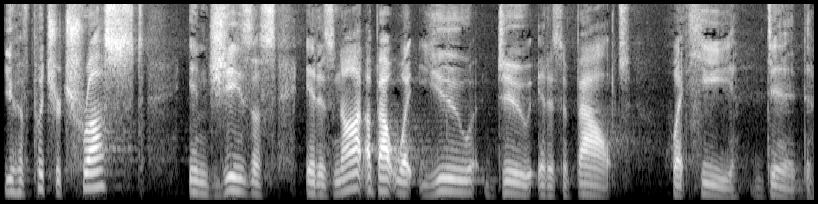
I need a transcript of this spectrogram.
you have put your trust in Jesus. It is not about what you do, it is about what he did.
